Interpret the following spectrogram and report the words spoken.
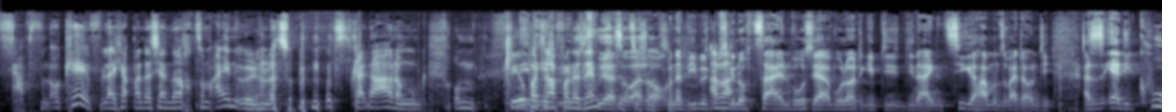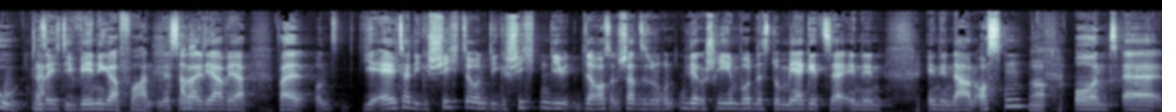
Zapfen, okay. Vielleicht hat man das ja noch zum Einölen oder so benutzt. Keine Ahnung, um, um Kleopatra von der Senfte Früher so, zu also auch in der Bibel gibt es genug Zeilen, wo es ja, wo Leute gibt, die, die eine eigene Ziege haben und so weiter und die, also es ist eher die Kuh tatsächlich, die weniger vorhanden ist, Aber- weil ja, wir, weil uns, je älter die Geschichte und die Geschichten, die daraus entstanden sind und rund niedergeschrieben wurden, desto mehr geht's ja in den, in den Nahen Osten Ja. und, äh,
